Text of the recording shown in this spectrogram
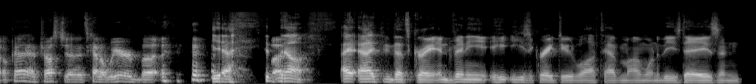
okay, I trust you. And it's kind of weird, but yeah, but, no, I, I think that's great. And Vinny, he, he's a great dude. We'll have to have him on one of these days. And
